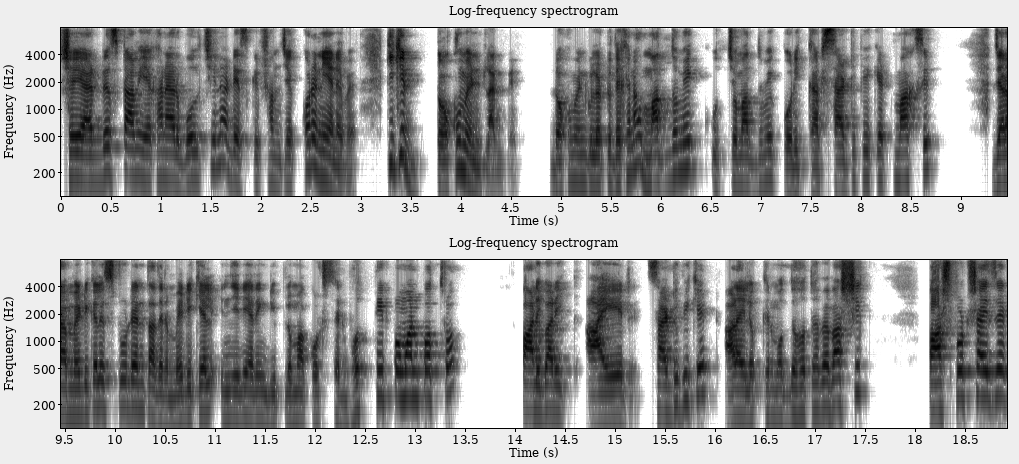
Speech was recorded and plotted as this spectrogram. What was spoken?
সেই অ্যাড্রেসটা আমি এখানে আর বলছি না ডেসক্রিপশন চেক করে নিয়ে নেবে। কি কি ডকুমেন্ট লাগবে? ডকুমেন্টগুলো একটু দেখে নাও। মাধ্যমিক, উচ্চ মাধ্যমিক পরীক্ষার সার্টিফিকেট মার্কশিট যারা মেডিকেল স্টুডেন্ট তাদের মেডিকেল ইঞ্জিনিয়ারিং ডিপ্লোমা কোর্সের ভর্তির প্রমাণপত্র। পারিবারিক আয়ের সার্টিফিকেট আড়াই লক্ষের মধ্যে হতে হবে বার্ষিক। পাসপোর্ট সাইজের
